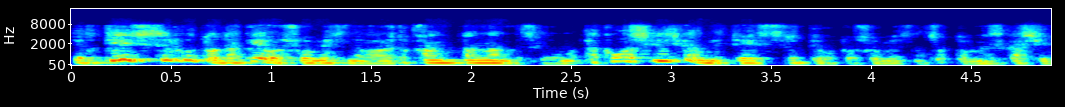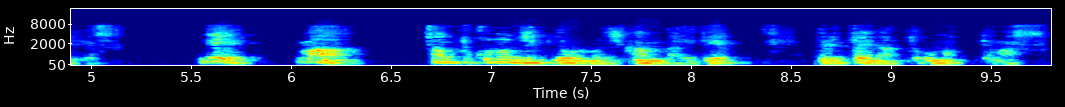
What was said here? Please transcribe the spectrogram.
停止することだけを証明するのが割と簡単なんですけども、多項式時間で停止するということを証明するのはちょっと難しいです。で、まあ、ちゃんとこの授業の時間内でやりたいなと思ってます。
